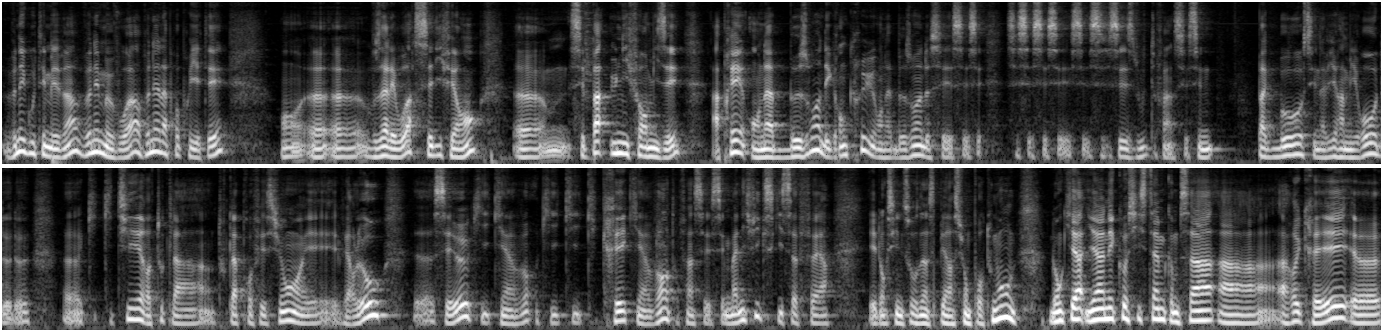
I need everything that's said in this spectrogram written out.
venez goûter mes vins, venez me voir, venez à la propriété. vous allez voir, c'est différent. c'est pas uniformisé. Après, on a besoin des grands crus, on a besoin de ces, ces, ces, paquebots, ces navires amiraux de, euh, qui, tirent toute la, toute la profession et, vers le haut. Euh, c'est eux qui, qui, qui, créent, qui inventent. Enfin, c'est magnifique ce qu'ils savent faire. Et donc, c'est une source d'inspiration pour tout le monde. Donc, il y a, un écosystème comme ça à, recréer. Euh,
